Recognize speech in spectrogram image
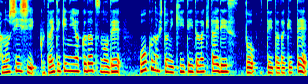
楽しいし具体的に役立つので多くの人に聞いていただきたいですと言っていただけて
